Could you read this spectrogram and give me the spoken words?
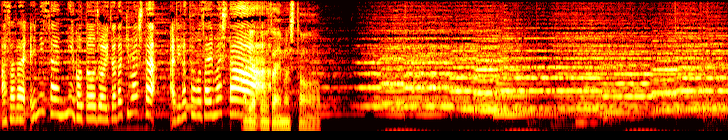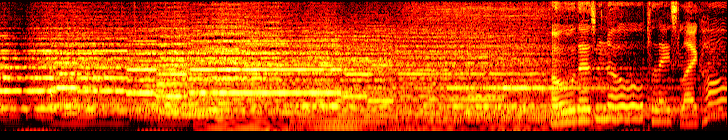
浅田恵美さんにご登場いただきました。ありがとうございました。ありがとうございました。Like home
